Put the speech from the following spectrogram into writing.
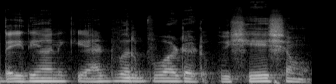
ధైర్యానికి యాడ్వర్బ్ వాడాడు విశేషము.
